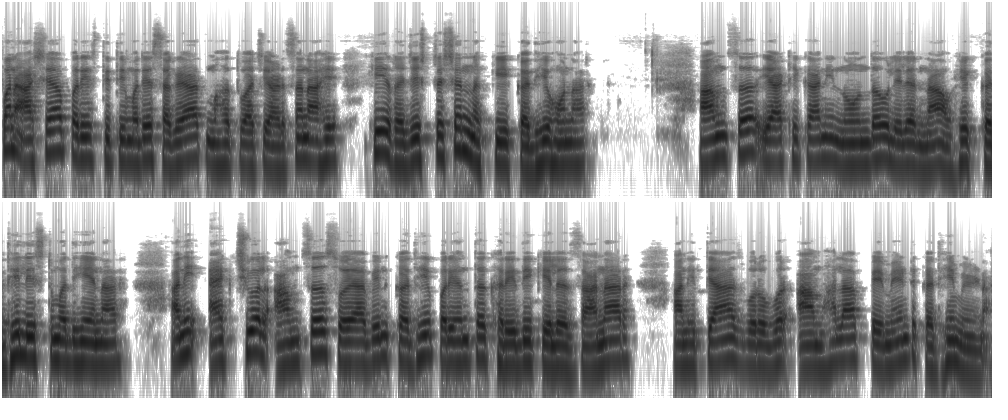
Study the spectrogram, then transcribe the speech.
पण अशा परिस्थितीमध्ये सगळ्यात महत्त्वाची अडचण आहे की रजिस्ट्रेशन नक्की कधी होणार? आमचं या ठिकाणी नोंदवलेलं नाव हे कधी लिस्टमध्ये येणार? आणि ॲक्च्युअल आमचं सोयाबीन कधीपर्यंत खरेदी केलं जाणार आणि त्याचबरोबर आम्हाला पेमेंट कधी मिळणार?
